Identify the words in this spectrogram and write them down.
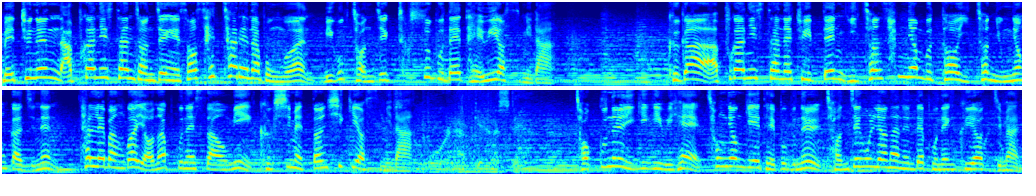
매튜는 아프가니스탄 전쟁에서 세 차례나 복무한 미국 전직 특수부대 대위였습니다. 그가 아프가니스탄에 투입된 2003년부터 2006년까지는 탈레반과 연합군의 싸움이 극심했던 시기였습니다. 적군을 이기기 위해 청년기의 대부분을 전쟁 훈련하는 데 보낸 그였지만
